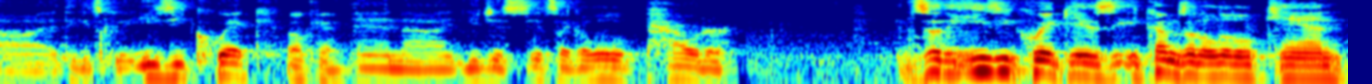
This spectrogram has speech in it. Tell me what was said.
uh, I think it's Easy Quick. Okay. And uh, you just it's like a little powder. So the Easy Quick is it comes in a little can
